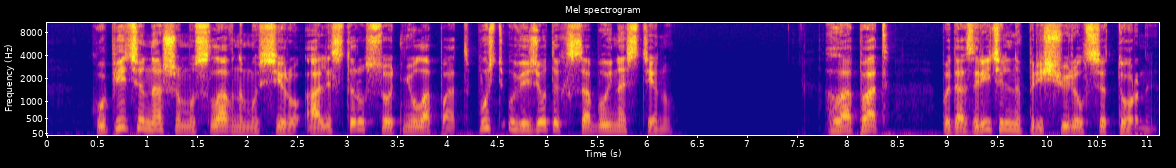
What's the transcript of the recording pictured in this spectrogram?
— «купите нашему славному сиру Алистеру сотню лопат. Пусть увезет их с собой на стену». «Лопат?» — подозрительно прищурился Торны.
